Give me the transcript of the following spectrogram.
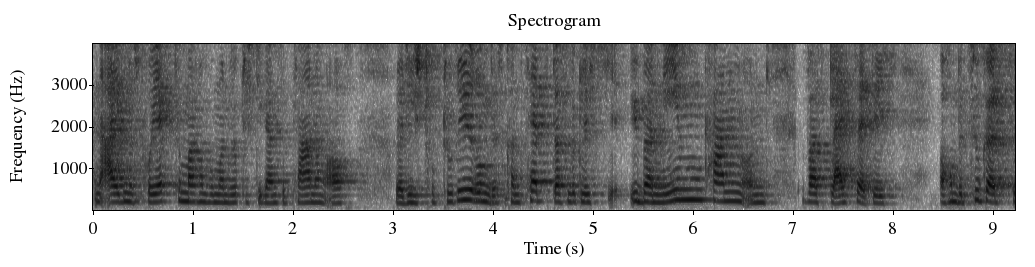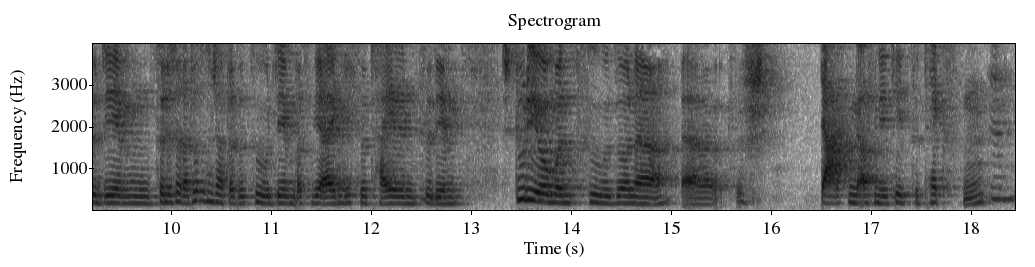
ein eigenes Projekt zu machen, wo man wirklich die ganze Planung auch oder die Strukturierung, das Konzept, das wirklich übernehmen kann und was gleichzeitig auch einen Bezug hat zu dem, zur Literaturwissenschaft, also zu dem, was wir eigentlich so teilen, zu dem Studium und zu so einer äh, starken Affinität zu Texten. Mhm.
